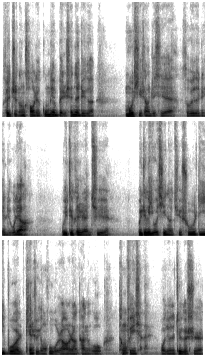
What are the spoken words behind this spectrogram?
所以只能靠这公链本身的这个母体上这些所谓的这些流量，为这个人去为这个游戏呢去输入第一波天使用户，然后让它能够腾飞起来。我觉得这个是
